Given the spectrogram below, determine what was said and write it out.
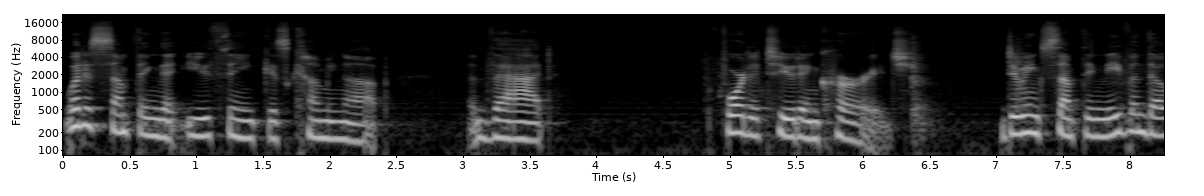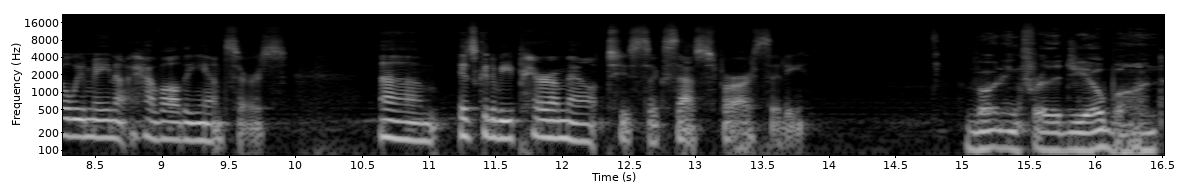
what is something that you think is coming up that fortitude and courage, doing something even though we may not have all the answers, um, is going to be paramount to success for our city? Voting for the GO bond,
